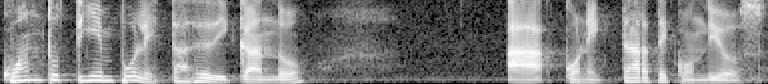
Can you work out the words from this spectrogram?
¿Cuánto tiempo le estás dedicando a conectarte con Dios?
